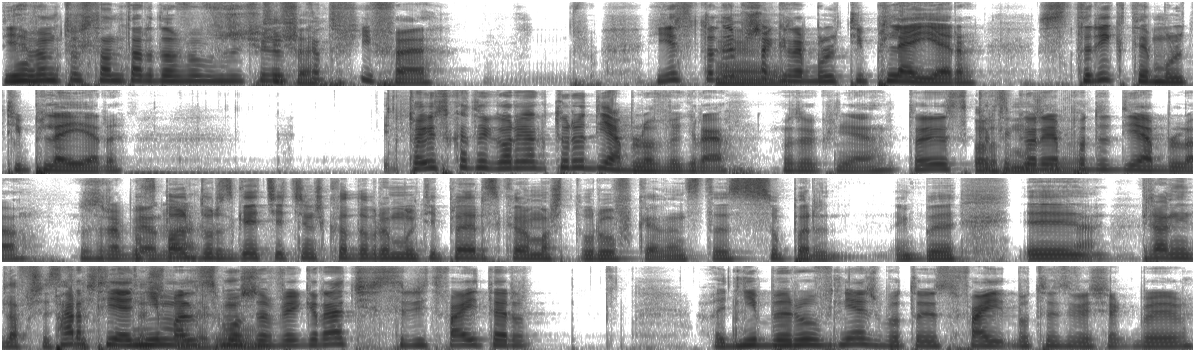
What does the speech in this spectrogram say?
Ja bym tu standardowo wrzucił na FIFA. przykład FIFA. Jest to lepsza Eee. gra multiplayer. Stricte multiplayer. To jest kategoria, który Diablo wygra, według mnie. To jest Bardzo kategoria możliwe. pod Diablo Bo w zrobiona. Baldur's Gate ciężko dobry multiplayer, skoro masz turówkę, więc to jest super, jakby yy, Tak. gra nie dla wszystkich. Party Animals może wygrać, Street Fighter niby również, bo to jest faj, bo to jest wiesz, jakby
